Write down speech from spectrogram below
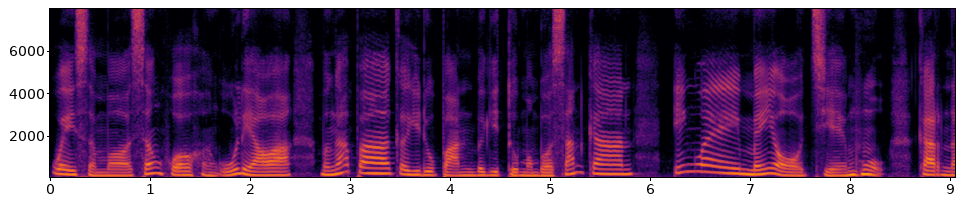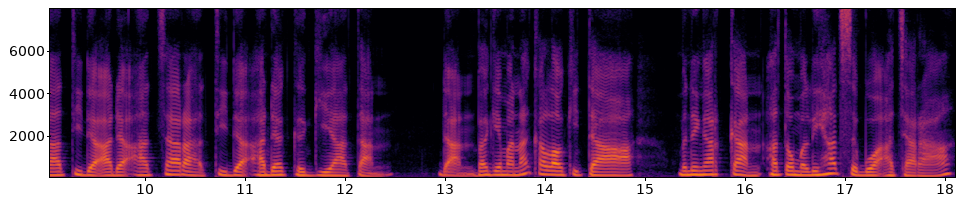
为什么生活很无聊啊? Mengapa kehidupan begitu membosankan? 因为没有节目, karena tidak ada acara, tidak ada kegiatan. Dan bagaimana kalau kita mendengarkan atau melihat sebuah acara,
